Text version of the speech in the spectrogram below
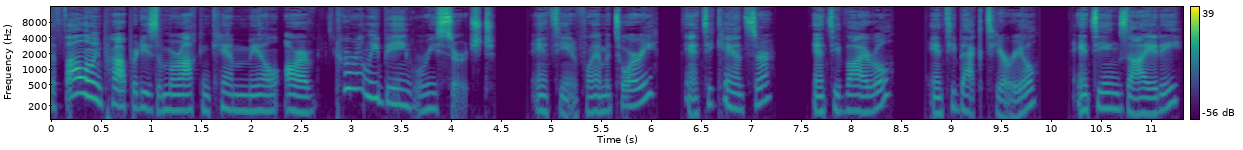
The following properties of Moroccan chamomile are currently being researched anti inflammatory, anti cancer, antiviral, antibacterial, anti anxiety,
